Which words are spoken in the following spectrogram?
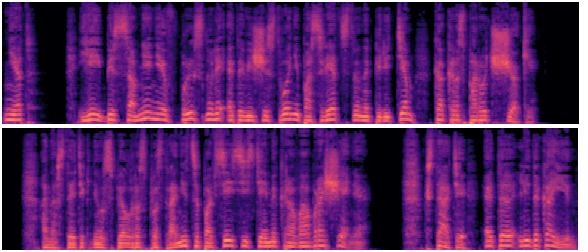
Нет. Ей без сомнения впрыснули это вещество непосредственно перед тем, как распороть щеки. Анестетик не успел распространиться по всей системе кровообращения. Кстати, это лидокаин,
